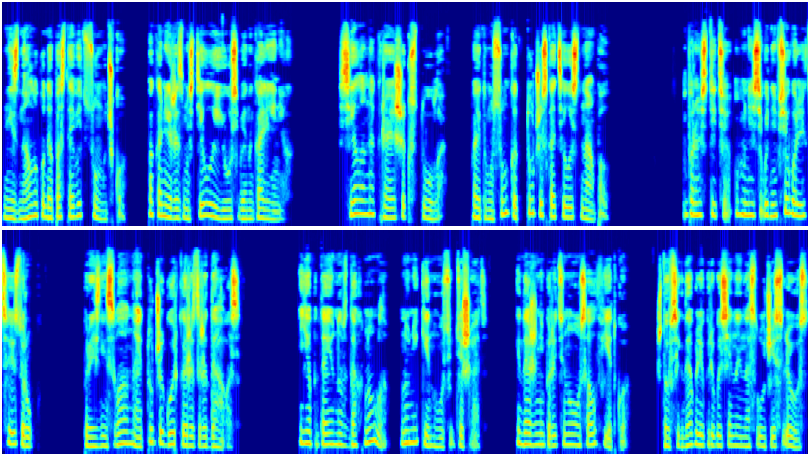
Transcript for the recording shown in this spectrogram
Не знала, куда поставить сумочку, пока не разместила ее у себя на коленях. Села на краешек стула, поэтому сумка тут же скатилась на пол. «Простите, у меня сегодня все валится из рук», произнесла она и тут же горько разрыдалась. Я потаенно вздохнула, но не кинулась утешать и даже не протянула салфетку, что всегда были припасены на случай слез.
